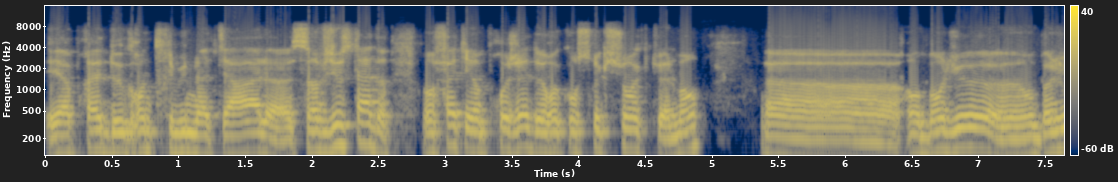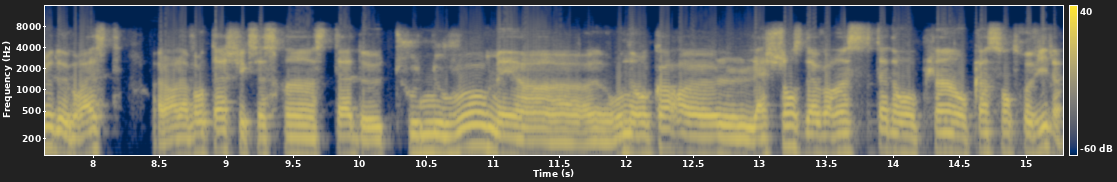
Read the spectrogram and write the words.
Et après, deux grandes tribunes latérales. Euh, C'est un vieux stade. En fait, il y a un projet de reconstruction actuellement euh, en, banlieue, euh, en banlieue de Brest. Alors l'avantage, c'est que ça sera un stade tout nouveau, mais euh, on a encore euh, la chance d'avoir un stade en plein, en plein centre-ville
